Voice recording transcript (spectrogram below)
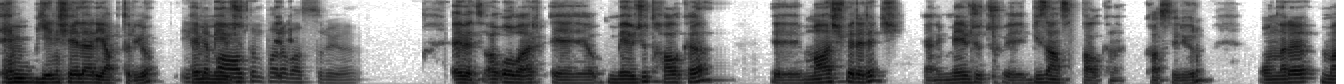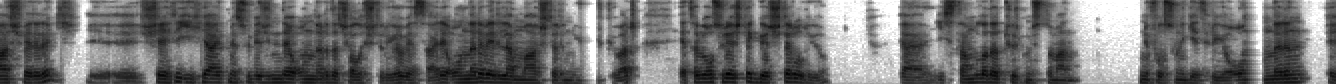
hem yeni şeyler yaptırıyor. İlk hem defa mevcut- altın para bastırıyor. Evet, o- var. Ee, mevcut halka e, maaş vererek, yani mevcut e, Bizans halkını kastediyorum. Onlara maaş vererek e, şehri ihya etme sürecinde onları da çalıştırıyor vesaire. Onlara verilen maaşların yükü var. E tabii o süreçte göçler oluyor. Yani İstanbul'a da Türk Müslüman nüfusunu getiriyor. Onların e,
